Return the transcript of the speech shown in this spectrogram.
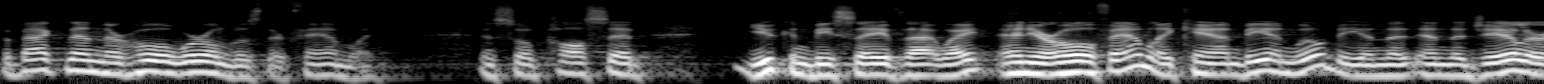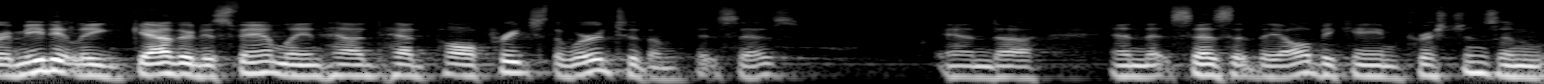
But back then, their whole world was their family. And so Paul said, You can be saved that way, and your whole family can be and will be. And the, and the jailer immediately gathered his family and had, had Paul preach the word to them, it says. And, uh, and it says that they all became Christians and,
